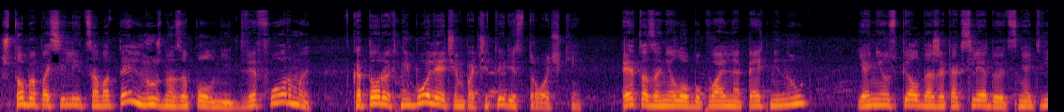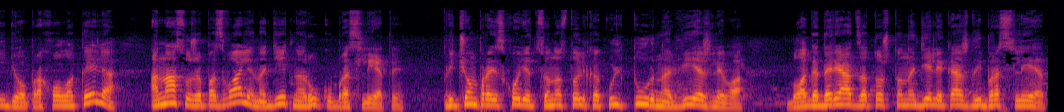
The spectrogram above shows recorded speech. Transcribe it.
Чтобы поселиться в отель, нужно заполнить две формы – которых не более чем по 4 строчки. Это заняло буквально 5 минут. Я не успел даже как следует снять видео про холл отеля, а нас уже позвали надеть на руку браслеты. Причем происходит все настолько культурно, вежливо, благодарят за то, что надели каждый браслет.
